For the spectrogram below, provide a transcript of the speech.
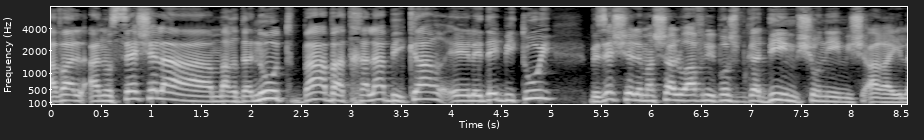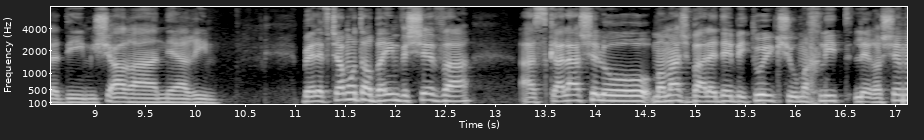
אבל הנושא של המרדנות בא בהתחלה בעיקר אה, לידי ביטוי בזה שלמשל הוא אהב ללבוש בגדים שונים משאר הילדים, משאר הנערים. ב-1947 ההשכלה שלו ממש באה לידי ביטוי כשהוא מחליט להירשם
